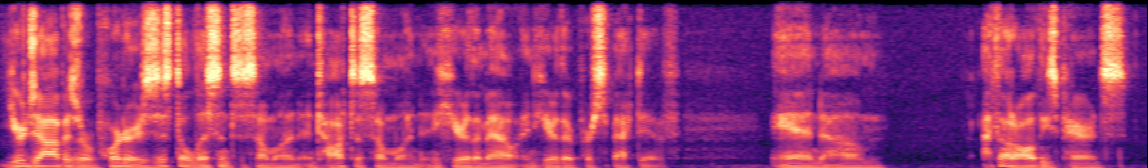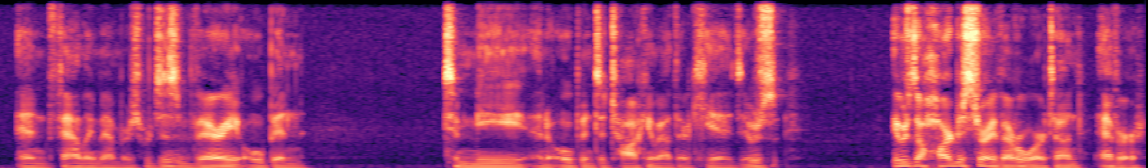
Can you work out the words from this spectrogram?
your job as a reporter is just to listen to someone and talk to someone and hear them out and hear their perspective. And um, I thought all these parents and family members were just very open to me and open to talking about their kids. It was it was the hardest story I've ever worked on ever.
